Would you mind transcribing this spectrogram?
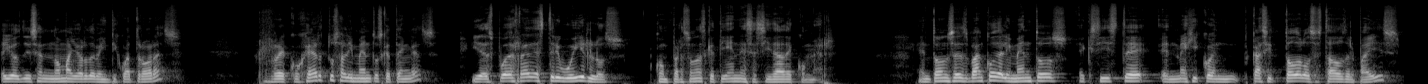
ellos dicen no mayor de 24 horas, recoger tus alimentos que tengas y después redistribuirlos con personas que tienen necesidad de comer. Entonces, Banco de Alimentos existe en México en casi todos los estados del país.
